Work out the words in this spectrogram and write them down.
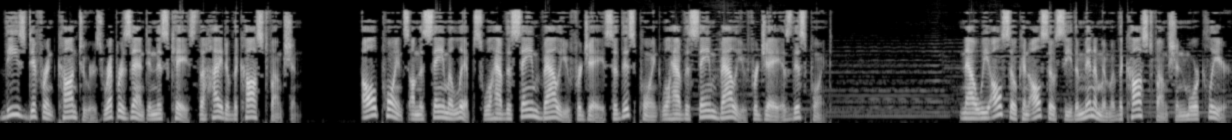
These different contours represent in this case the height of the cost function. All points on the same ellipse will have the same value for j so this point will have the same value for j as this point. Now we also can also see the minimum of the cost function more clear.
